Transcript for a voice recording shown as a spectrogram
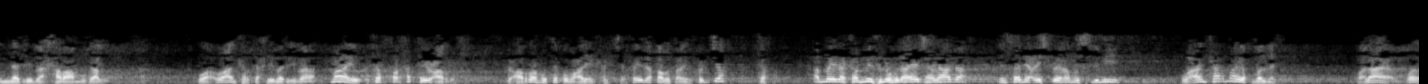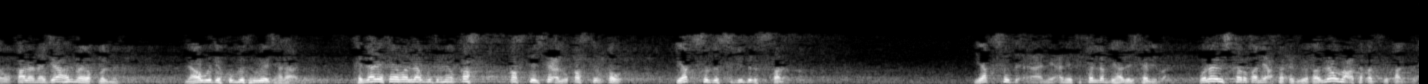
أن الربا حرام وقال وأنكر تحريم الربا ما يكفر حتى يعرف. يعرف وتقوم عليه الحجة. فإذا قامت عليه الحجة كفر. أما إذا كان مثله لا يجهل هذا إنسان يعيش بين المسلمين وأنكر ما يقبل منه. ولا وقال أنا جاهل ما يقبل منه. لابد يكون مثله يجهل هذا. كذلك أيضا لابد من قصد قصد الفعل وقصد القول. يقصد السجود للصنم. يقصد أن يتكلم بهذه الكلمة. ولا يشترط أن يعتقد في قلبه لو ما اعتقد في قلبه.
